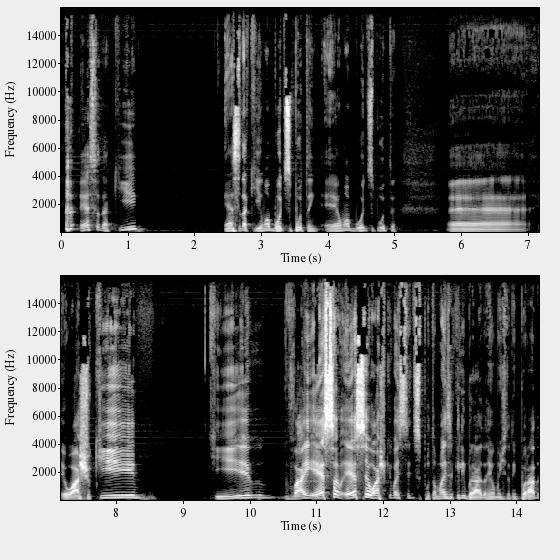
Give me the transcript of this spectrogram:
essa daqui. Essa daqui é uma boa disputa, hein? É uma boa disputa. É, eu acho que que vai essa essa eu acho que vai ser a disputa mais equilibrada realmente da temporada.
